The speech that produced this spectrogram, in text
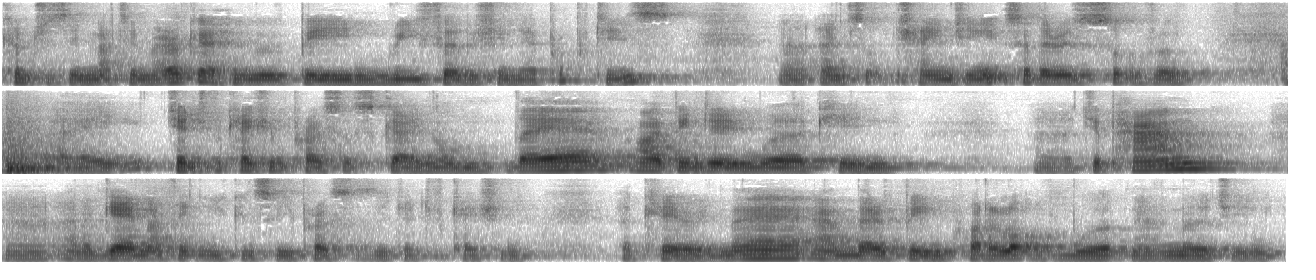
countries in Latin America who have been refurbishing their properties and sort of changing it. So there is sort of a, a gentrification process going on there. I've been doing work in uh, Japan, uh, and again, I think you can see processes of gentrification occurring there. And there's been quite a lot of work now emerging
